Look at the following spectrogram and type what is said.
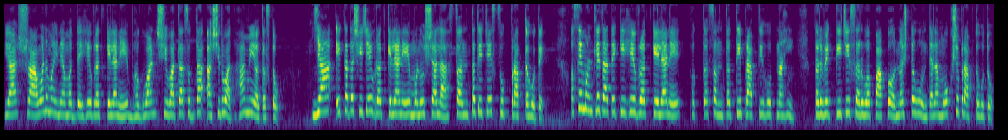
या श्रावण महिन्यामध्ये हे व्रत केल्याने भगवान शिवाचा सुद्धा आशीर्वाद हा मिळत असतो. या एकादशीचे व्रत केल्याने मनुष्याला संततीचे सुख प्राप्त होते. असे म्हटले जाते की हे व्रत केल्याने फक्त संतती प्राप्ती होत नाही तर व्यक्तीची सर्व पापं नष्ट होऊन त्याला मोक्ष प्राप्त होतो.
